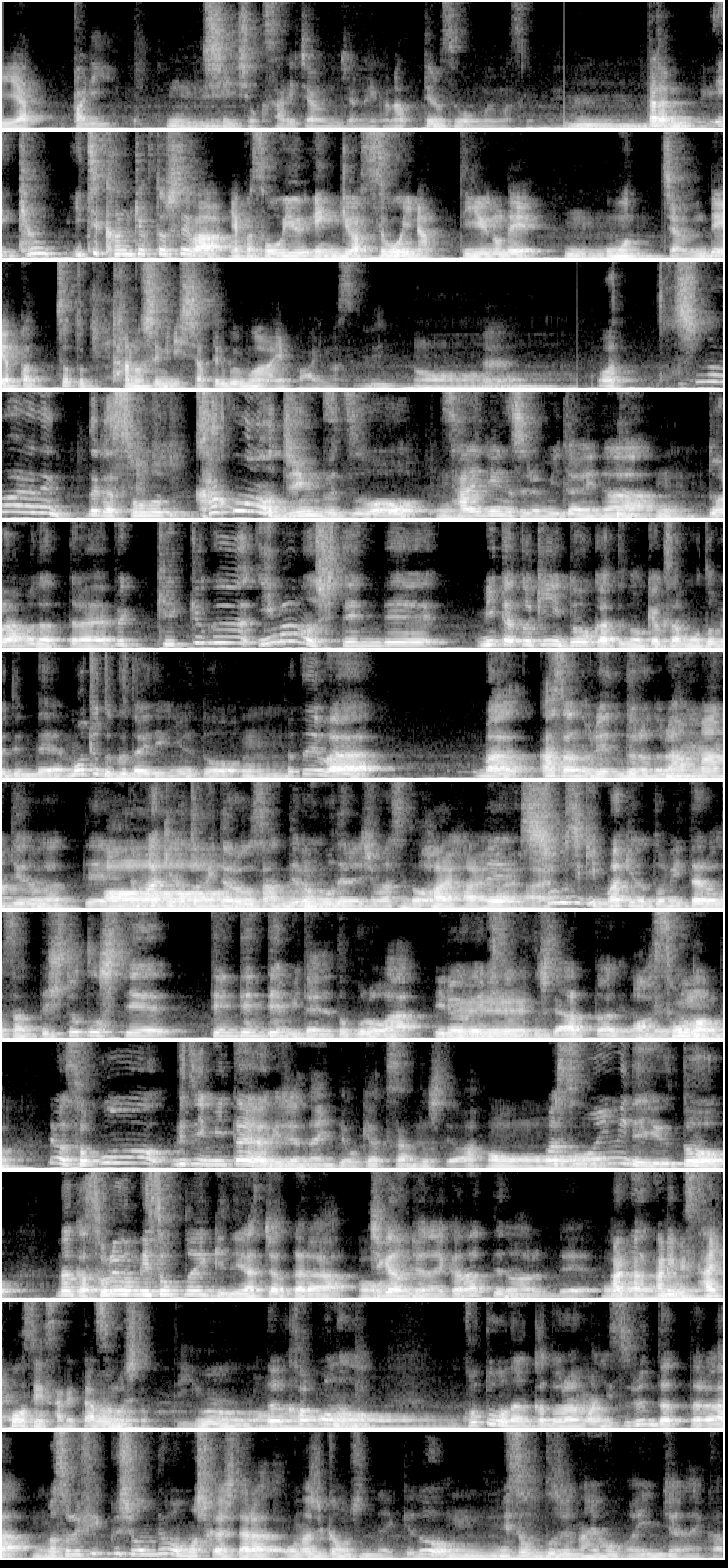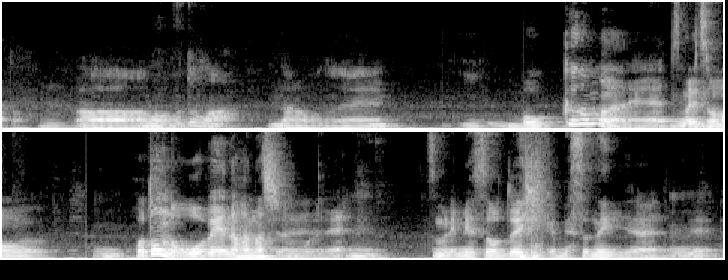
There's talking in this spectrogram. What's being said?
ん。やっぱりうん。侵食されちゃうんじゃないかなっていうのはすごい思いますけどね。うんただ、えキャン一観客としては、やっぱそういう演技はすごいなっていうのでうん思っちゃうんで、やっぱちょっと楽しみにしちゃってる部分はやっぱありますよね。私の場合はねだからその過去の人物を再現するみたいなうんドラマだったらやっぱり結局今の視点で見た時にどうかっていうのをお客さん求めてるんでもうちょっと具体的に言うと、うん。例えばまあ、朝の連ドラの「らんまん」っていうのがあって、であー。牧野富太郎さんっていうのをモデルにしますと、正直牧野富太郎さんって人として「てんてんてん」みたいなところはいろいろエピソードとしてあったわけなんあ、でそうなんだ。でもそこを別に見たいわけじゃないんでお客さんとしては、おーまあ、その意味で言うとなんかそれをメソッド演技でやっちゃったら違うんじゃないかなっていうのはあるんで、ある意味再構成されたその人っていう。うん、だから過去のことをなんかドラマにするんだったら、うん。まあ、それフィクションでももしかしたら同じかもしれないけど、うん。メソッドじゃない方がいいんじゃないかとうん。あ思うこともあ、なるほどね。うん。僕が思うのはね、つまりその、うん。ほとんど欧米の話だね、これね。うん。つまりメソッド演技かメソッド演技じゃなくて。うん。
